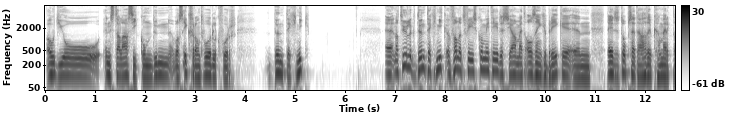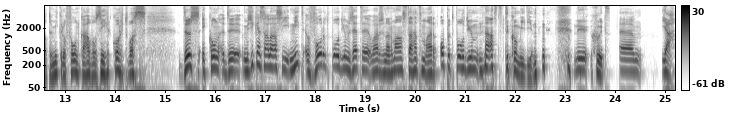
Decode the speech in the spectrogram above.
audio-installatie kon doen, was ik verantwoordelijk voor de techniek. Eh, natuurlijk de techniek van het feestcomité, dus ja, met al zijn gebreken. En tijdens het opzetten had ik gemerkt dat de microfoonkabel zeer kort was. Dus ik kon de muziekinstallatie niet voor het podium zetten waar ze normaal staat, maar op het podium naast de comedian. nu, goed. Ehm, ja.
